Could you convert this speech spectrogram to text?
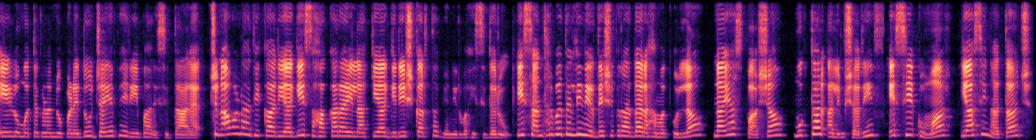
ಏಳು ಮತಗಳನ್ನು ಪಡೆದು ಜಯಭೇರಿ ಬಾರಿಸಿದ್ದಾರೆ. ಚುನಾವಣಾಧಿಕಾರಿಯಾಗಿ ಸಹಕಾರ ಇಲಾಖೆಯ ಗಿರೀಶ್ ಕರ್ತವ್ಯ ನಿರ್ವಹಿಸಿದರು. ಈ ಸಂದರ್ಭದಲ್ಲಿ ನಿರ್ದೇಶಕರಾದ ರಹಮತ್ ಉಲ್ಲಾ, ನಯಾಸ್ ಪಾಷಾ ಮುಕ್ತಾರ್ ಅಲಿಂ ಶರೀಫ್ ಎ ಕುಮಾರ್, ಯಾಸಿನ್ ಅತಾಜ್,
